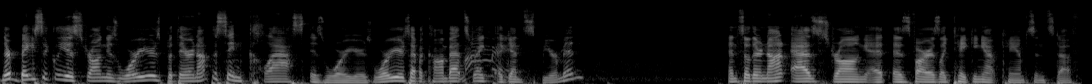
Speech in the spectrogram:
They're basically as strong as warriors, but they are not the same class as warriors. Warriors have a combat strength against spearmen. And so they're not as strong at as far as like taking out camps and stuff.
